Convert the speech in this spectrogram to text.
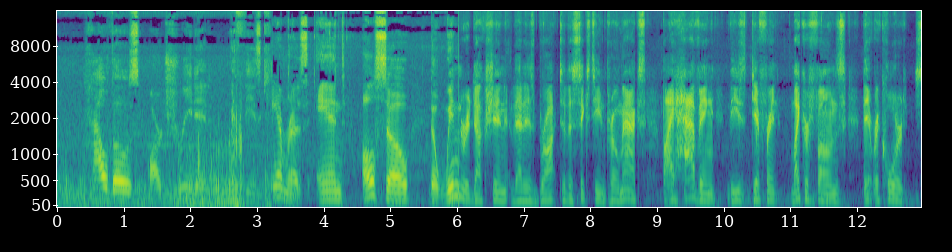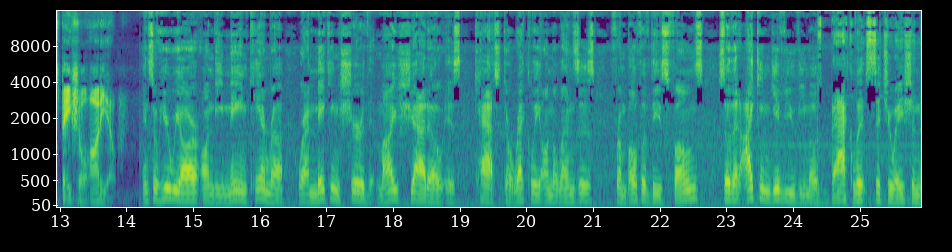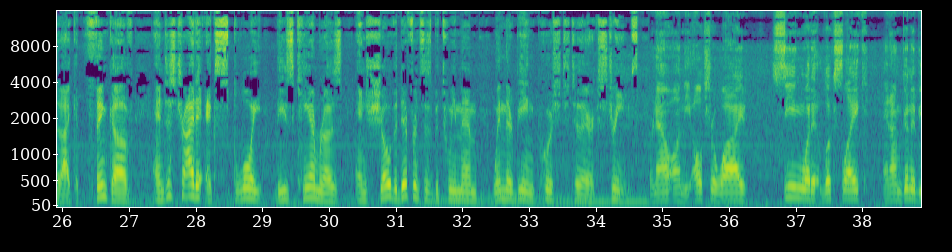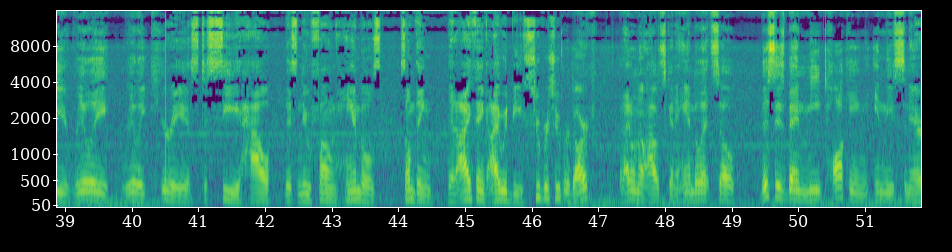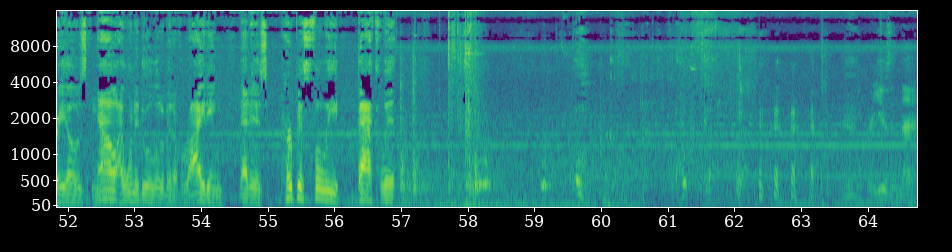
how those are treated with these cameras and also the wind reduction that is brought to the 16 Pro Max by having these different microphones that record spatial audio. And so here we are on the main camera where I'm making sure that my shadow is cast directly on the lenses from both of these phones so that I can give you the most backlit situation that I could think of and just try to exploit these cameras and show the differences between them when they're being pushed to their extremes. We're now on the ultra wide, seeing what it looks like, and I'm gonna be really, really curious to see how this new phone handles something that I think I would be super, super dark, but I don't know how it's gonna handle it. So this has been me talking in these scenarios. Now I wanna do a little bit of riding that is purposefully backlit. We're using that.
